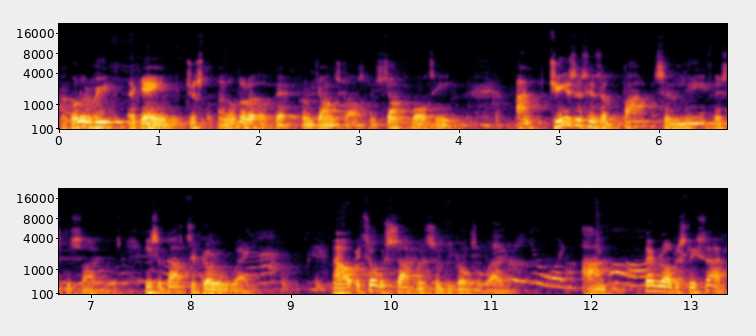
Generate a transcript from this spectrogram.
I'm going to read again just another little bit from John's Gospel. It's John 14. And Jesus is about to leave his disciples, he's about to go away. Now, it's always sad when somebody goes away. And they were obviously sad.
